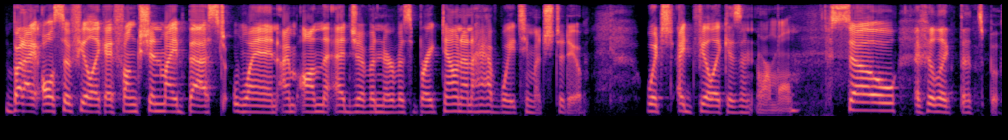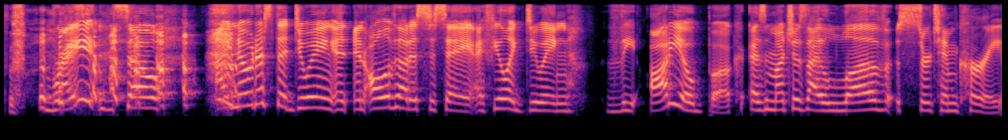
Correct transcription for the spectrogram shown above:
but I also feel like I function my best when I'm on the edge of a nervous breakdown and I have way too much to do, which I feel like isn't normal. So, I feel like that's both of us. right? So I noticed that doing, and, and all of that is to say, I feel like doing the audiobook as much as I love Sir Tim Curry,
